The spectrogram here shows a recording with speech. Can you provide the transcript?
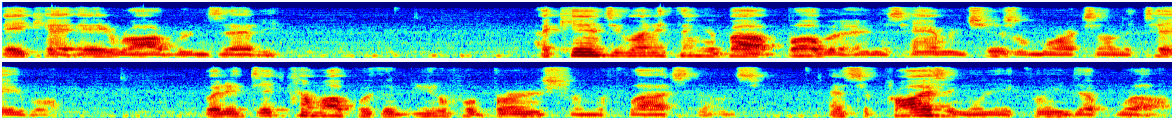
aka Robin Renzetti. I can't do anything about Bubba and his hammer and chisel marks on the table, but it did come up with a beautiful burnish from the Flatstones, and surprisingly it cleaned up well.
